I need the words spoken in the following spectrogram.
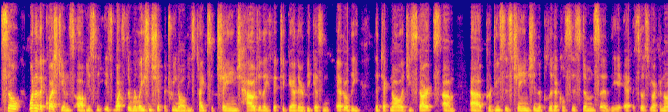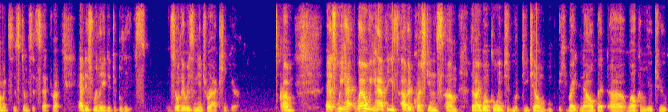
So one of the questions, obviously, is what's the relationship between all these types of change? How do they fit together? Because inevitably the technology starts, um, uh, produces change in the political systems and the uh, socioeconomic systems, etc., and is related to beliefs. So there is an interaction here. Um, as we have, well, we have these other questions um, that I won't go into detail right now, but uh, welcome you to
